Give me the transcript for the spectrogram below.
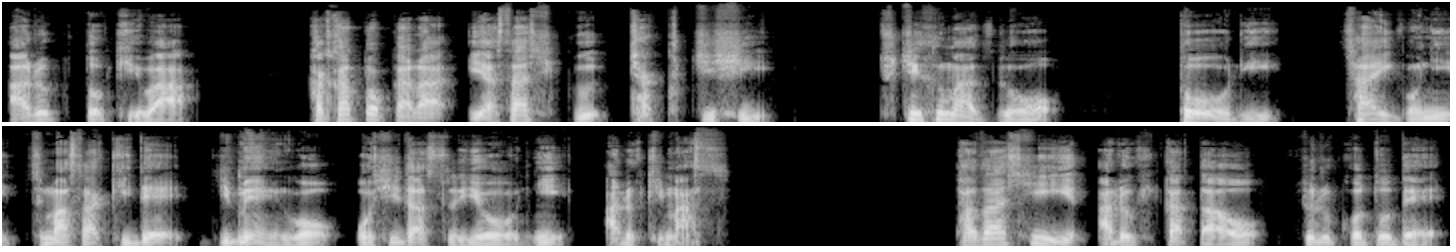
歩くときは、かかとから優しく着地し、土踏まずを通り、最後につま先で地面を押し出すように歩きます。正しい歩き方をすることで、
